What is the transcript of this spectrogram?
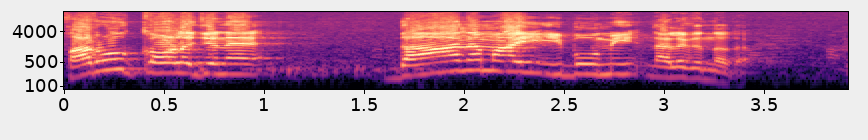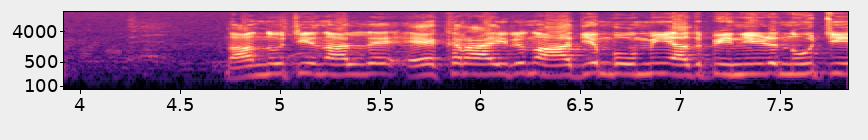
ഫറൂഖ് കോളേജിന് ദാനമായി ഈ ഭൂമി നൽകുന്നത്. നാനൂറ്റി നാല് ഏക്കറായിരുന്നു ആദ്യം ഭൂമി. അത് പിന്നീട് നൂറ്റി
